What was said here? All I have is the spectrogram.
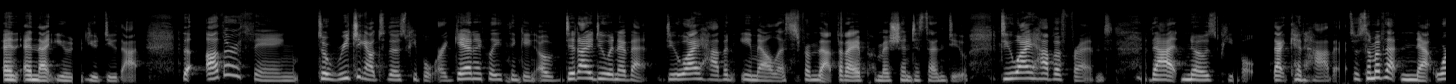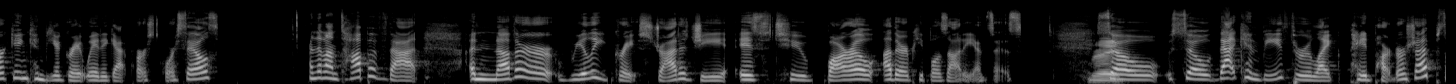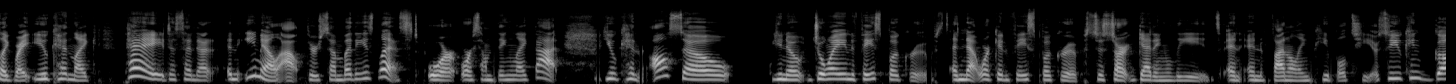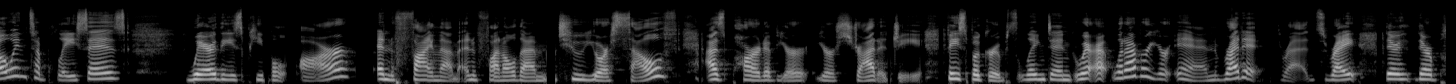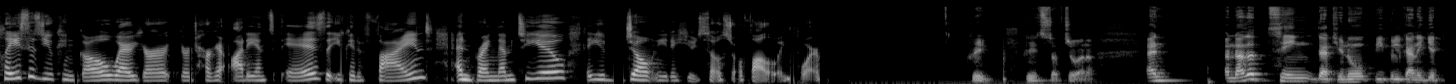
And, and that you you do that. The other thing, so reaching out to those people organically, thinking, oh, did I do an event? Do I have an email list from that that I have permission to send to? Do I have a friend that knows people that can have it? So some of that networking can be a great way to get first course sales. And then on top of that, another really great strategy is to borrow other people's audiences. Right. So so that can be through like paid partnerships, like right, you can like pay to send out an email out through somebody's list or or something like that. You can also you know join facebook groups and network in facebook groups to start getting leads and, and funneling people to you so you can go into places where these people are and find them and funnel them to yourself as part of your your strategy. Facebook groups linkedin where uh, whatever you're in reddit threads right? There there are places you can go where your your target audience is that you can find and bring them to you that you don't need a huge social following for. Great, great stuff, Joanna. And another thing that you know people kind of get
